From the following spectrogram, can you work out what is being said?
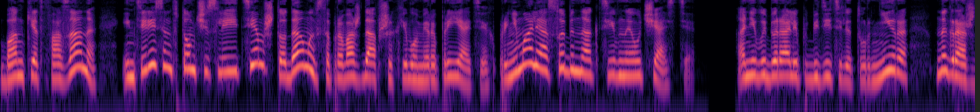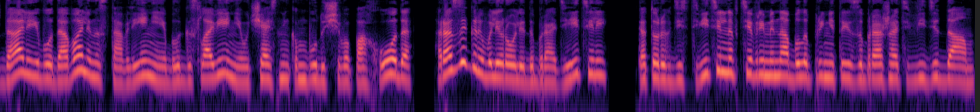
Банкет фазана интересен в том числе и тем, что дамы в сопровождавших его мероприятиях принимали особенно активное участие. Они выбирали победителя турнира, награждали его, давали наставления и благословения участникам будущего похода, разыгрывали роли добродетелей, которых действительно в те времена было принято изображать в виде дам,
